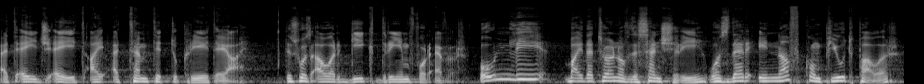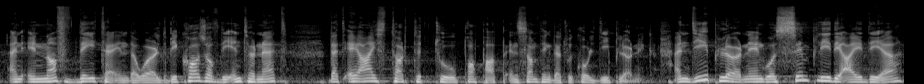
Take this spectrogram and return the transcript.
at age eight, I attempted to create AI. This was our geek dream forever. Only by the turn of the century was there enough compute power and enough data in the world because of the internet that AI started to pop up in something that we call deep learning. And deep learning was simply the idea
